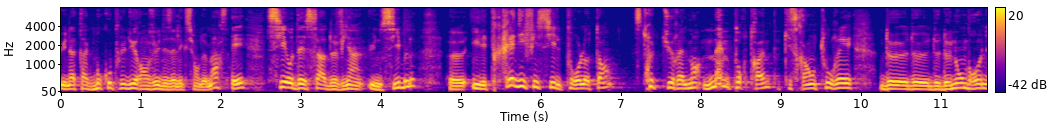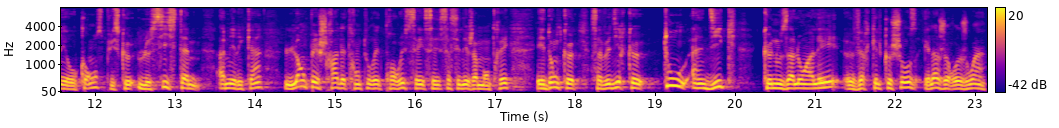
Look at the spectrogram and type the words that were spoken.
une attaque beaucoup plus dure en vue des élections de mars. Et si Odessa devient une cible, euh, il est très difficile pour l'OTAN structurellement, même pour Trump, qui sera entouré de, nombreux néocons, puisque le système américain l'empêchera d'être entouré de pro-russes, ça s'est déjà montré. Et donc, euh, ça veut dire que tout indique que nous allons aller euh, vers quelque chose, et là je rejoins,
